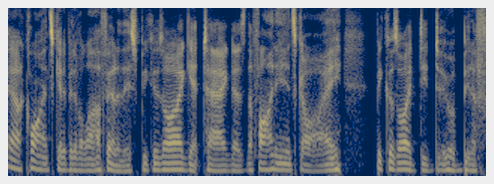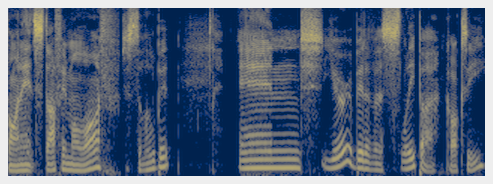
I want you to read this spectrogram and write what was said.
Our clients get a bit of a laugh out of this because I get tagged as the finance guy because I did do a bit of finance stuff in my life, just a little bit. And you're a bit of a sleeper, Coxie,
